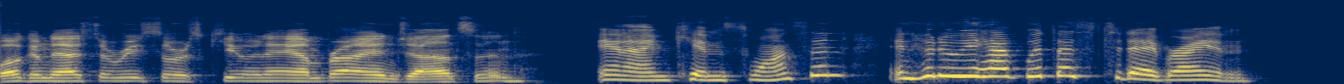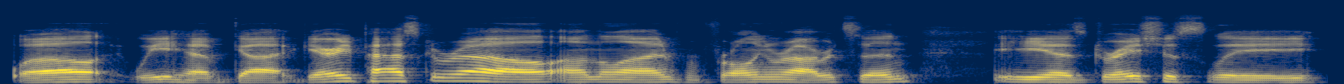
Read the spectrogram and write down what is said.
Welcome to AASHTO Resource Q&A. I'm Brian Johnson. And I'm Kim Swanson. And who do we have with us today, Brian? Well, we have got Gary Pascarell on the line from Froehling Robertson. He has graciously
